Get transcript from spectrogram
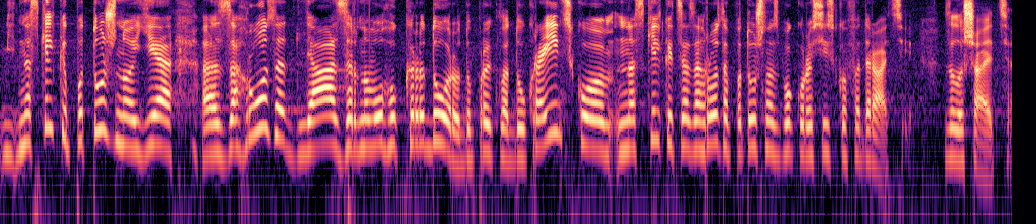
наскільки потужно є е, загроза для зернового коридору, до прикладу, українського, наскільки ця загроза потужна з боку Російської Федерації залишається?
